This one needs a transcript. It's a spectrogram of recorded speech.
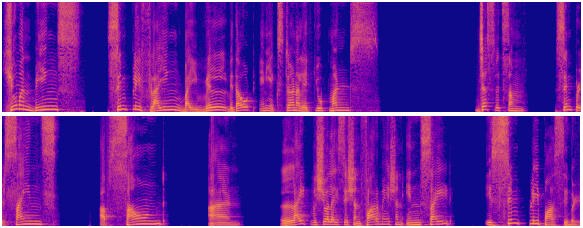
human beings simply flying by will without any external equipments, just with some simple signs of sound and light visualization formation inside is simply possible.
